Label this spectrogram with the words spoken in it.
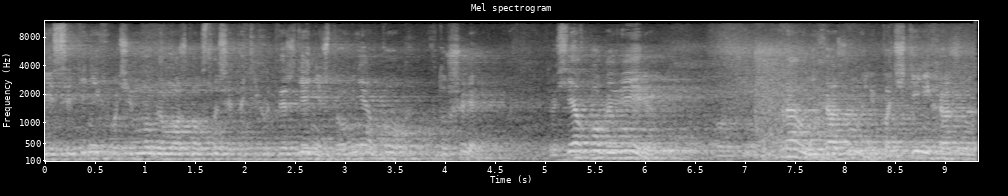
И среди них очень много можно услышать таких утверждений, что у меня Бог в душе. То есть я в Бога верю. Вот, ну, храм не хожу или почти не хожу.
